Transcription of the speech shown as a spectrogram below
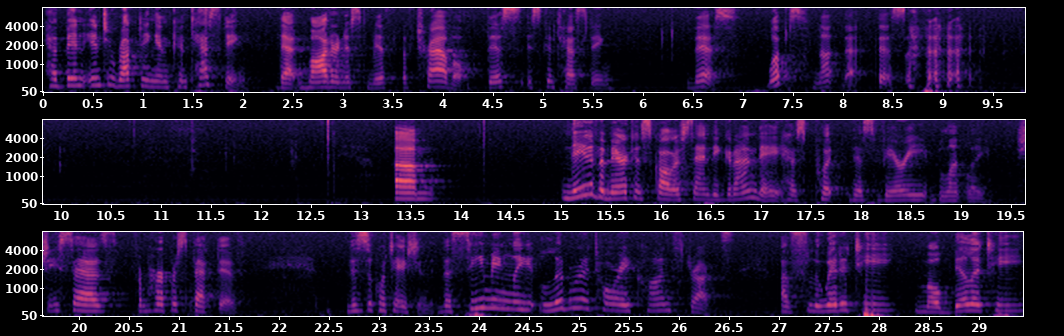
have been interrupting and contesting that modernist myth of travel. This is contesting this. Whoops, not that, this. um, Native American scholar Sandy Grande has put this very bluntly. She says, from her perspective, this is a quotation the seemingly liberatory constructs of fluidity, mobility,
